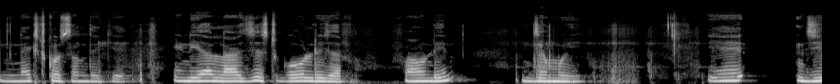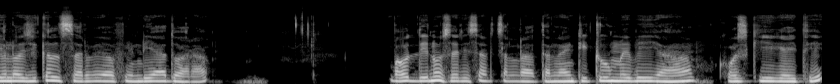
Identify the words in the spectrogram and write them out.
नेक्स्ट क्वेश्चन देखिए। India largest gold reserve found in Jamui ये जियोलॉजिकल सर्वे ऑफ़ इंडिया द्वारा बहुत दिनों से रिसर्च चल रहा था। 92 में भी यहाँ खोज की गई थी।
